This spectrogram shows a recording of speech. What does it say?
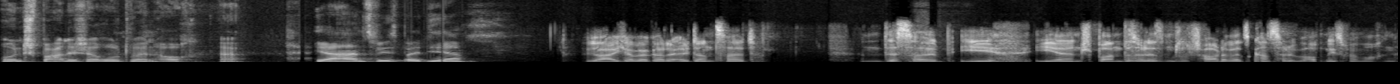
Und spanischer Rotwein auch. Ja. Ja, Hans, wie ist bei dir? Ja, ich habe ja gerade Elternzeit. Und deshalb eh, eher entspannt. Das ist halt jetzt ein bisschen schade, weil jetzt kannst du halt überhaupt nichts mehr machen.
